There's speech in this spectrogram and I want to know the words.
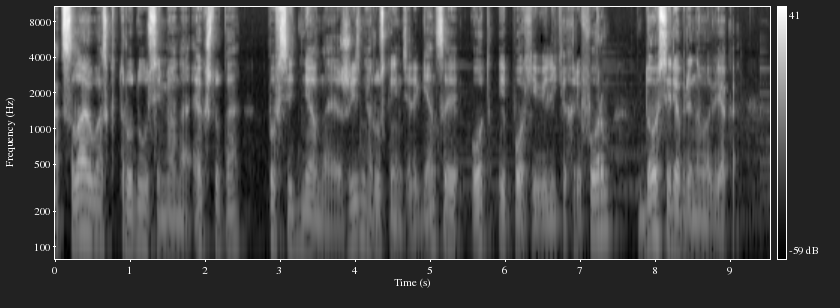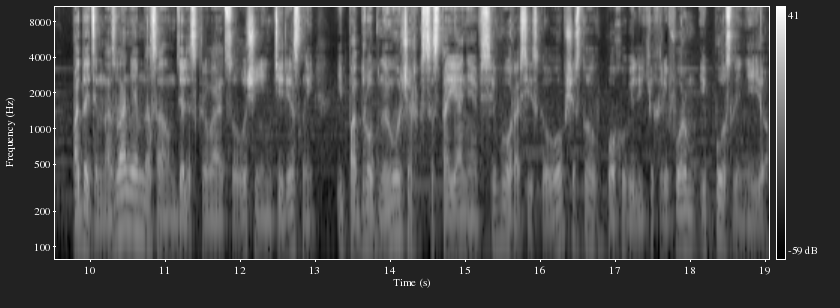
отсылаю вас к труду Семена Экштута «Повседневная жизнь русской интеллигенции от эпохи Великих реформ до Серебряного века». Под этим названием на самом деле скрывается очень интересный и подробный очерк состояния всего российского общества в эпоху Великих реформ и после нее.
